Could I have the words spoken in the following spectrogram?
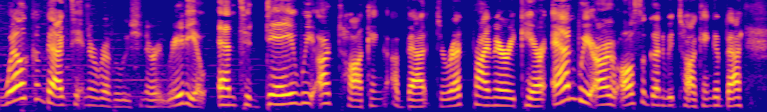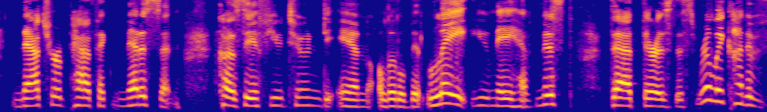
Welcome back to Inner Revolutionary Radio. And today we are talking about direct primary care and we are also going to be talking about naturopathic medicine. Because if you tuned in a little bit late, you may have missed that there is this really kind of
